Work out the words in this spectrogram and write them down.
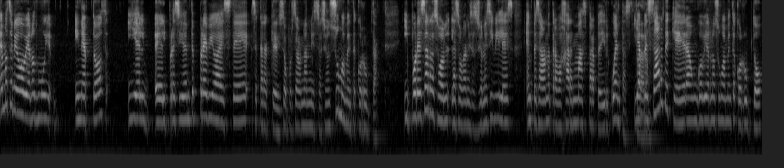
Hemos tenido gobiernos muy ineptos y el, el presidente previo a este se caracterizó por ser una administración sumamente corrupta. Y por esa razón las organizaciones civiles empezaron a trabajar más para pedir cuentas. Y a Claro. pesar de que era un gobierno sumamente corrupto,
